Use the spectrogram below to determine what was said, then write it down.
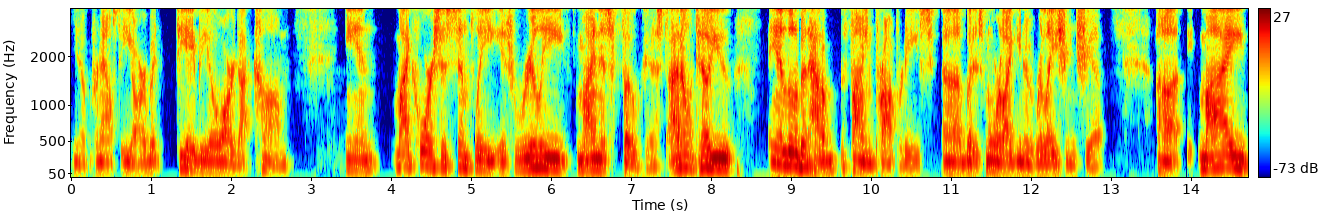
you know pronounced E R, but T A B O R dot com, and my course is simply it's really mine is focused. I don't tell you, you know, a little bit how to find properties, uh, but it's more like you know relationship. Uh, my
